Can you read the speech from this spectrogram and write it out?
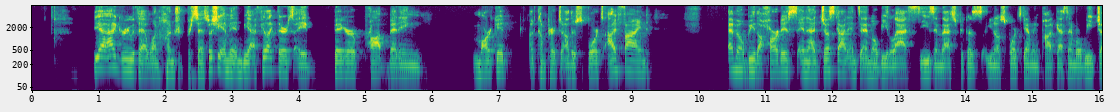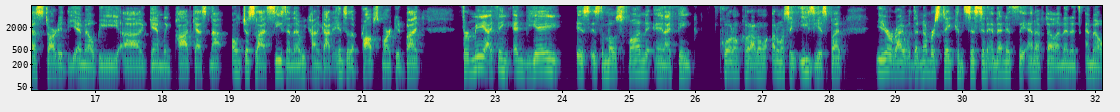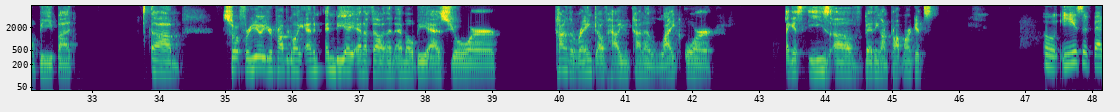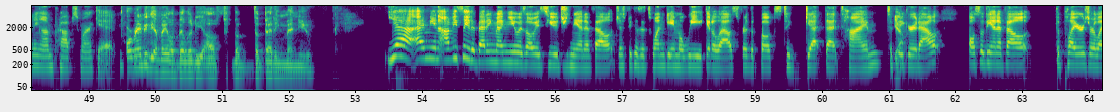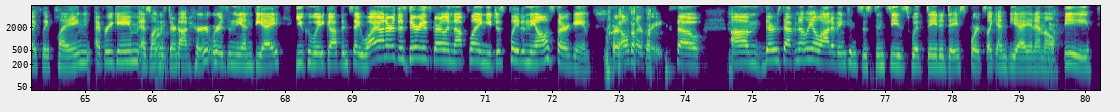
Yeah, I agree with that 100%, especially in the NBA. I feel like there's a bigger prop betting market uh, compared to other sports. I find MLB the hardest, and I just got into MLB last season. That's because, you know, Sports Gambling Podcast, and where we just started the MLB uh, gambling podcast, not only just last season, then we kind of got into the props market. But for me, I think NBA is is the most fun, and I think quote unquote, I don't I don't want to say easiest, but you're right with the numbers stay consistent and then it's the NFL and then it's MLB. But um, so for you, you're probably going N- NBA, NFL, and then MLB as your kind of the rank of how you kind of like or I guess ease of betting on prop markets, Oh, ease of betting on props market. or maybe the availability of the the betting menu. Yeah, I mean, obviously the betting menu is always huge in the NFL just because it's one game a week. It allows for the books to get that time to Yeah. figure it out. Also, the NFL, the players are likely playing every game as long as they're not hurt. Whereas in the NBA, you could wake up and say, Why on earth is Darius Garland not playing? You just played in the All Star game or All Star break. So um, there's definitely a lot of inconsistencies with day to day sports like NBA and MLB.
